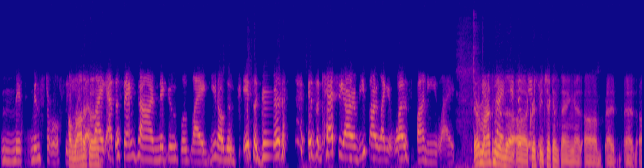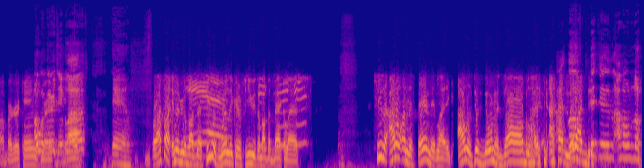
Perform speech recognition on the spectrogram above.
min- minstrelsy. Erotica? But like at the same time, niggas was like, you know, the it's a good, it's a catchy R and B song. Like it was funny. Like It reminds me like- of the uh, crispy chicken thing at uh at at uh, Burger King. Oh, with Mary J. Blige. Damn. Bro, I saw an interview about that. She was really confused about the backlash. She's like, I don't understand it. Like, I was just doing a job. Like, I I had no idea. chicken. I don't know.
